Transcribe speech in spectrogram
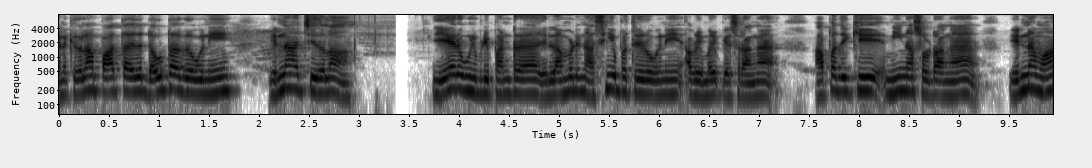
எனக்கு இதெல்லாம் பார்த்தா எது டவுட்டாக இருக்கு ரோகிணி. என்ன ஆச்சு இதெல்லாம்? ஏன் ரோகிணி இப்படி பண்ணுற எல்லாமே நான் அசிங்கப்படுத்துகிற ரோகிணி அப்படி மாதிரி பேசுகிறாங்க அப்போதைக்கு மீனா சொல்கிறாங்க என்னம்மா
